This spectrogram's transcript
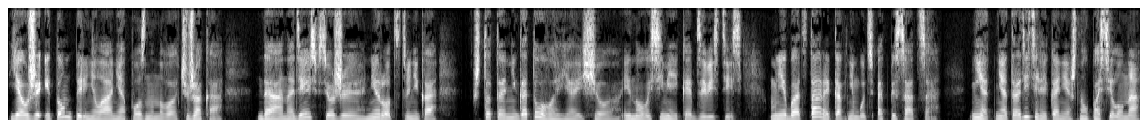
я уже и тон переняла неопознанного чужака. Да, надеюсь, все же не родственника — что-то не готова я еще и новой семейкой обзавестись. Мне бы от старой как-нибудь отписаться. Нет, не от родителей, конечно, упаси луна.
